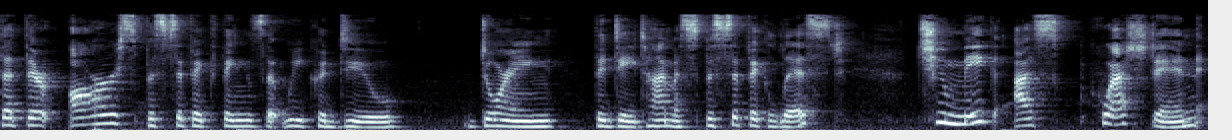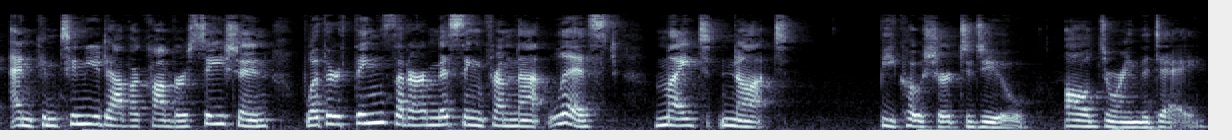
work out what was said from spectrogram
that there are specific things that we could do during the daytime, a specific list to make us question and continue to have a conversation whether things that are missing from that list might not be kosher to do all during the day.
